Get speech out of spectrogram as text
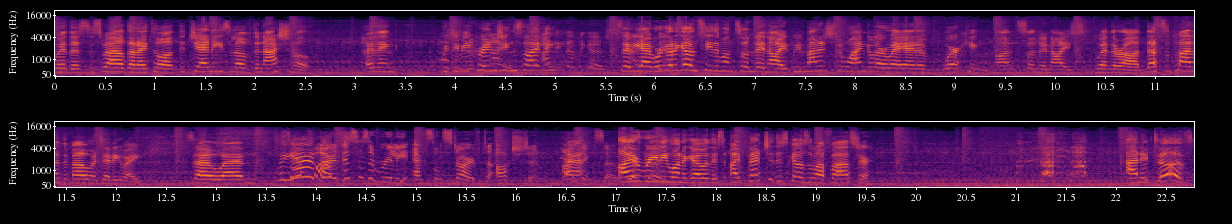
with us as well. That I thought the Jennies love the national. I think. Would you be cringing nice. slightly? I think that'd be good. So yeah, we're going to go and see them on Sunday night. We've managed to wangle our way out of working on Sunday night when they're on. That's the plan at the moment, anyway. So um, so yeah, So far, this is a really excellent start to Oxegen. I think so. I It's really good. want to go with this. I bet you this goes a lot faster. and it does.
